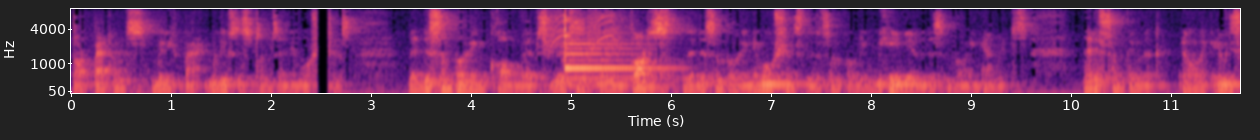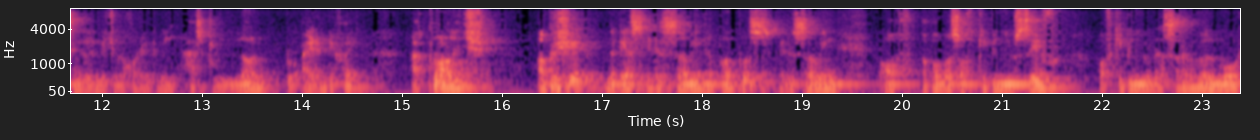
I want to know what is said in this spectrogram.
thought patterns, belief belief systems, and emotions. The disempowering cobwebs, the disempowering thoughts, the disempowering emotions, the disempowering behavior, the disempowering habits that is something that you know like every single individual according to me has to learn to identify acknowledge appreciate that yes it is serving a purpose it is serving of a purpose of keeping you safe of keeping you in a survival mode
